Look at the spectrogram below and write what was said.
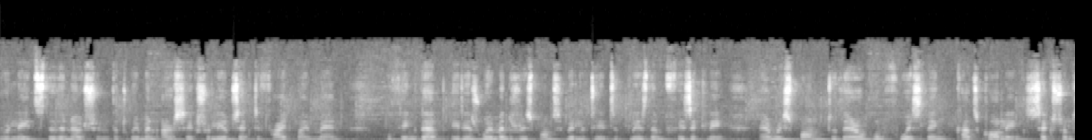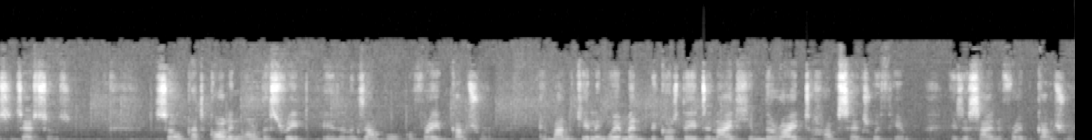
relates to the notion that women are sexually objectified by men, who think that it is women's responsibility to please them physically and respond to their wolf whistling, catcalling, sexual suggestions. So, catcalling on the street is an example of rape culture. A man killing women because they denied him the right to have sex with him is a sign of rape culture.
